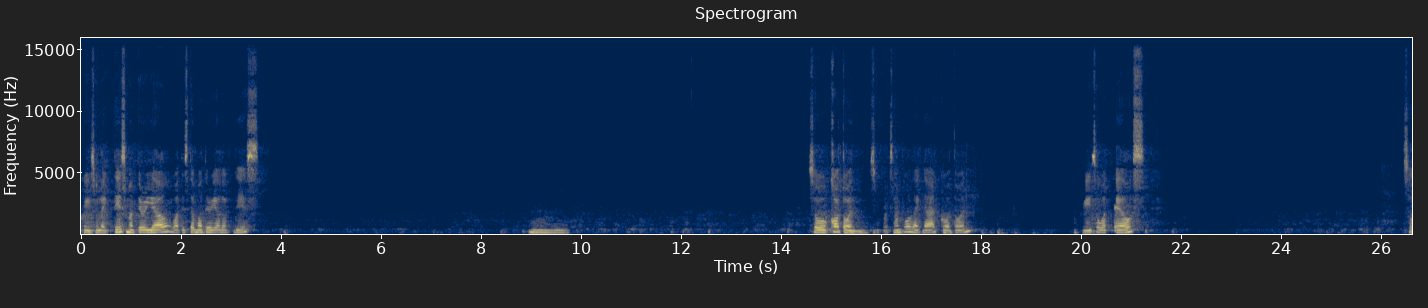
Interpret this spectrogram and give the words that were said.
Okay, so like this material, what is the material of this? So cotton. So for example, like that, cotton. Okay, so what else? So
